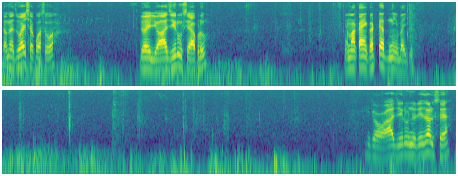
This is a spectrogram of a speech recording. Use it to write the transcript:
તમે જોઈ શકો છો. જોઈ લ્યો, આ જીરું છે આપણું. એમાં કાંઈ ઘટે જ નહીં બાકી. જો, આ જીરુંનું રિઝલ્ટ છે.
